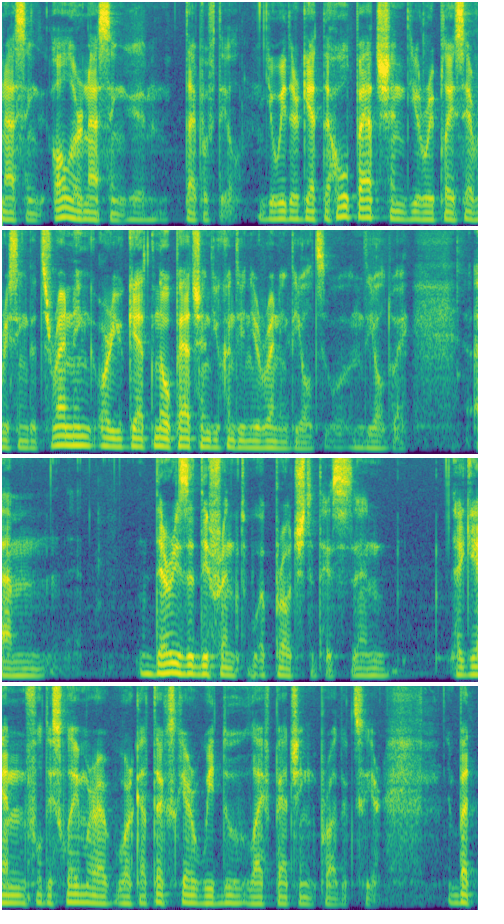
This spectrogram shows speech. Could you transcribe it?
nothing, all or nothing um, type of deal. You either get the whole patch and you replace everything that's running, or you get no patch and you continue running the old the old way. Um, there is a different approach to this, and again, full disclaimer: I work at TuxCare. We do live patching products here, but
